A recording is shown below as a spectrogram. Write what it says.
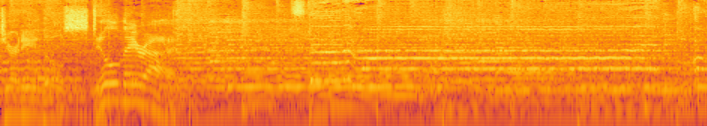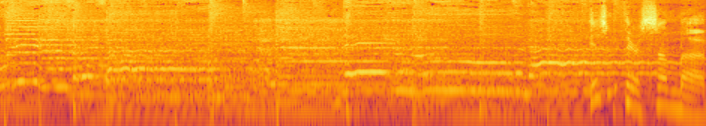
Perry and Journey, a little Still They Ride. Isn't there some uh,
